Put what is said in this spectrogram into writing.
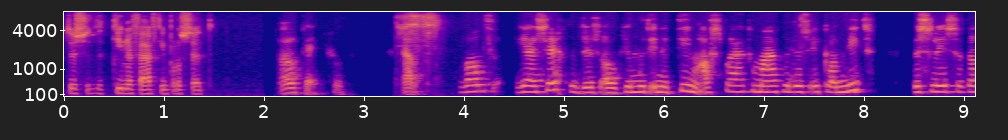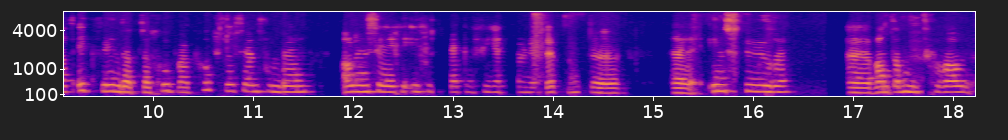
tussen de 10 en 15 procent. Oké, goed. Ja, want jij zegt het dus ook, je moet in het team afspraken maken. Dus ik kan niet beslissen dat ik vind dat de groep waar ik groepsdocent van ben, al in CGI-gesprekken via TurnitUp moeten uh, insturen. Uh, want dan moet gewoon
